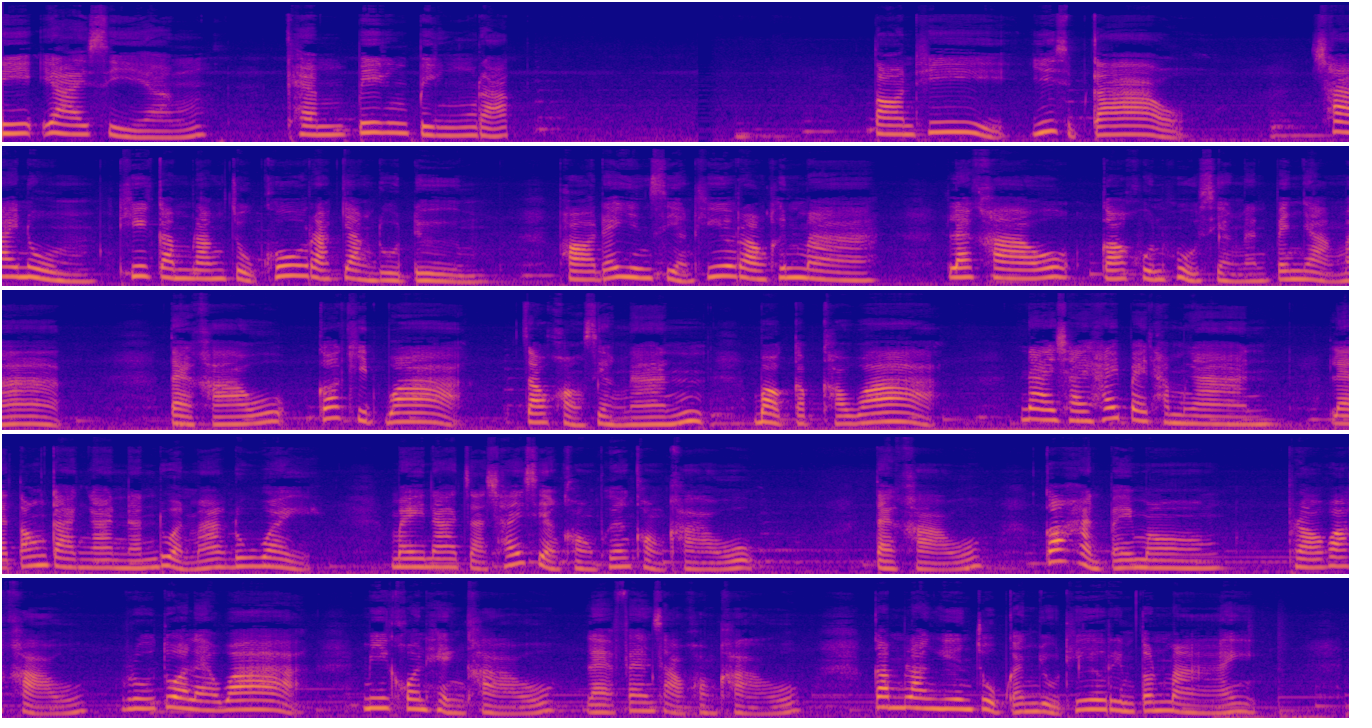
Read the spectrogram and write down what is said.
นิยายเสียง แคมปิ้งปิงรัก ตอนที่ 29 ชายหนุ่มที่กำลังจูบคู่รักอย่างดูดดื่ม พอได้ยินเสียงที่ร้องขึ้นมา และเขาก็คุ้นหูเสียงนั้นเป็นอย่างมาก แต่เขาก็คิดว่า เจ้าของเสียงนั้นบอกกับเขาว่า นายใช้ให้ไปทำงาน และต้องการงานนั้นด่วนมากด้วย ไม่น่าจะใช่เสียงของเพื่อนของเขา แต่เขาก็หันไปมอง เพราะว่าเขารู้ตัวแล้วว่า มีคนเห็นเขาและแฟนสาวของเขากำลังยืนจูบกันอยู่ที่ริมต้นไม้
